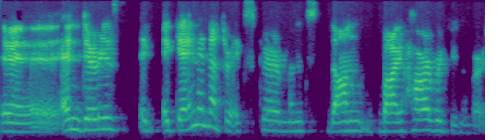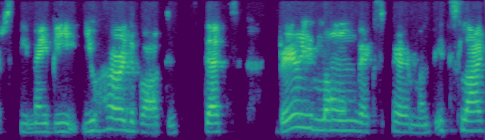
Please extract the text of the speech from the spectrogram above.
Uh, and there is again another experiment done by Harvard University. Maybe you heard about it. That very long experiment. It's like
